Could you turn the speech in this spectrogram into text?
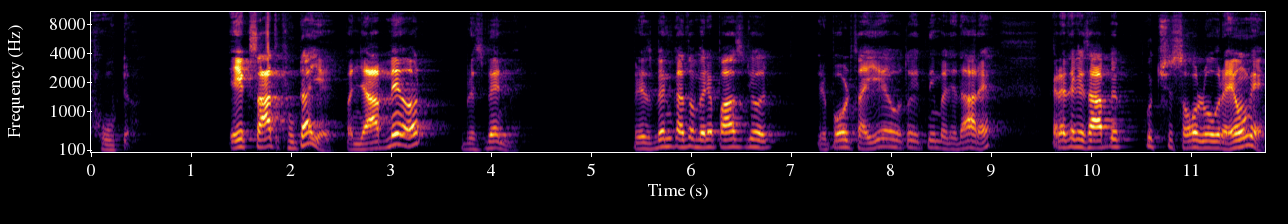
फूट। एक साथ फूटा ये पंजाब में और ब्रिस्बेन में। ब्रिस्बेन का तो मेरे पास जो रिपोर्ट्स आई है, वो तो इतनी मज़ेदार है। कह रहे थे कि साहब के कुछ सौ लोग रहे होंगे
